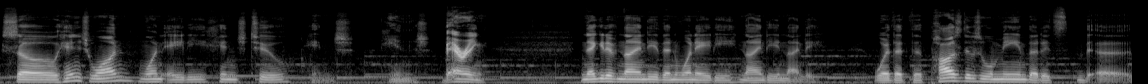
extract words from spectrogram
so hinge 1, 180, hinge 2, hinge, hinge, bearing, negative 90, then 180, 90, and 90. Where that the positives will mean that it's uh,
